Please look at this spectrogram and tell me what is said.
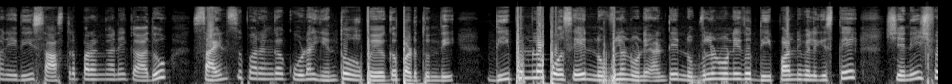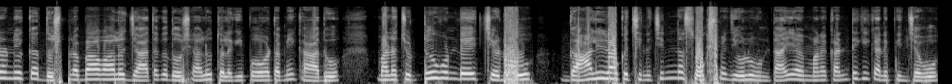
అనేది శాస్త్రపరంగానే కాదు సైన్స్ పరంగా కూడా ఎంతో ఉపయోగపడుతుంది. దీపంలో పోసే నువ్వుల నూనె అంటే నువ్వుల నూనెతో దీపాన్ని వెలిగిస్తే శనీశ్వరుని యొక్క దుష్ప్రభావాలు జాతక దోషాలు తొలగిపోవటమే కాదు. మన చుట్టూ ఉండే చెడు గాలిలో ఒక చిన్న చిన్న సూక్ష్మజీవులు ఉంటాయి. అవి మన కంటికి కనిపించవు.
